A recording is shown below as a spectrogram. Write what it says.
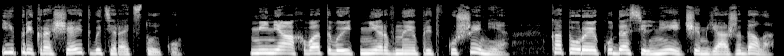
и прекращает вытирать стойку. Меня охватывает нервное предвкушение, которое куда сильнее, чем я ожидала.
